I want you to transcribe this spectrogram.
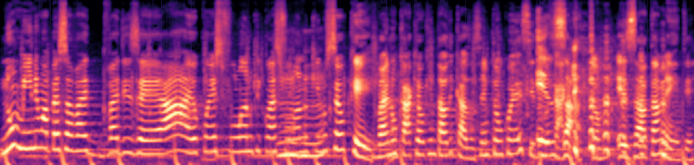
no mínimo a pessoa vai, vai dizer, ah, eu conheço fulano que conhece fulano uhum. que não sei o quê. Vai no CAC, que é o quintal de casa, sempre tem um conhecido Exato, exatamente.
